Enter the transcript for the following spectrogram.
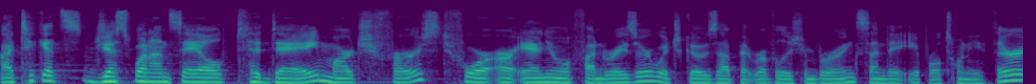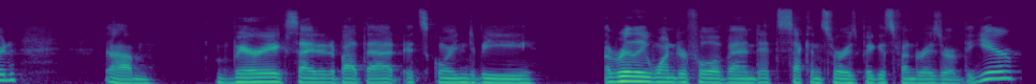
Uh, tickets just went on sale today, March 1st, for our annual fundraiser, which goes up at Revolution Brewing Sunday, April 23rd. Um, very excited about that. It's going to be a really wonderful event. It's Second Story's biggest fundraiser of the year.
